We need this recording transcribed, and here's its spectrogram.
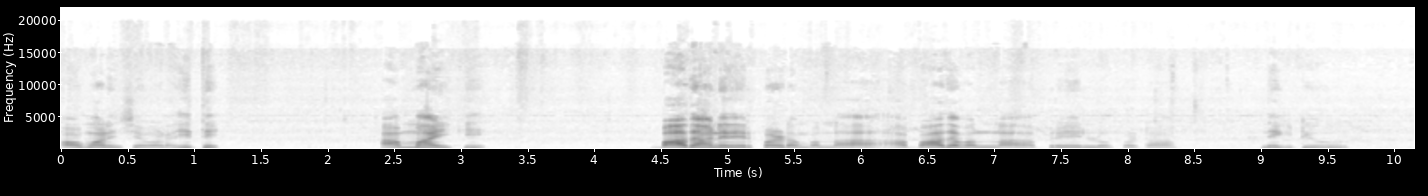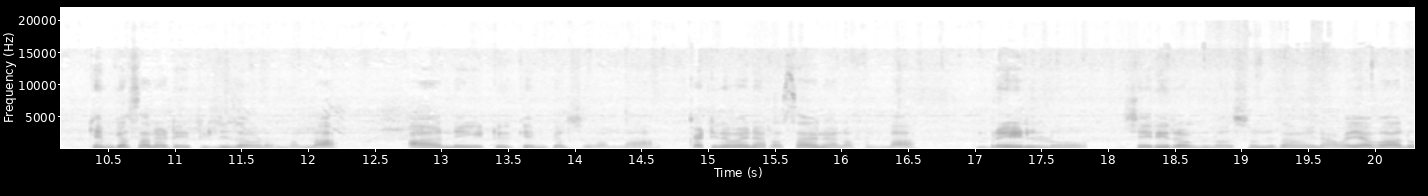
అవమానించేవాడు అయితే ఆ అమ్మాయికి బాధ అనేది ఏర్పడడం వల్ల ఆ బాధ వల్ల బ్రెయిన్ లోపల నెగిటివ్ కెమికల్స్ అనేటివి రిలీజ్ అవ్వడం వల్ల ఆ నెగిటివ్ కెమికల్స్ వల్ల కఠినమైన రసాయనాల వల్ల బ్రెయిన్లో శరీరంలో సున్నితమైన అవయవాలు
